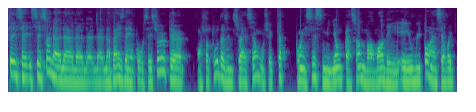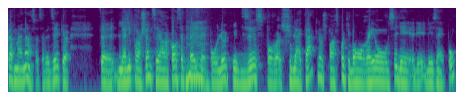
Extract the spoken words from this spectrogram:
c'est ça la, la, la, la baisse d'impôts. C'est sûr que on se retrouve dans une situation où 4,6 millions de personnes vont avoir des... Et oublie pas, hein, ça va être permanent, ça. Ça veut dire que l'année prochaine, c'est encore cette baisse hmm. d'impôts-là qui existe pour sous la CAC. Là. Je pense pas qu'ils vont rehausser les, les, les impôts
